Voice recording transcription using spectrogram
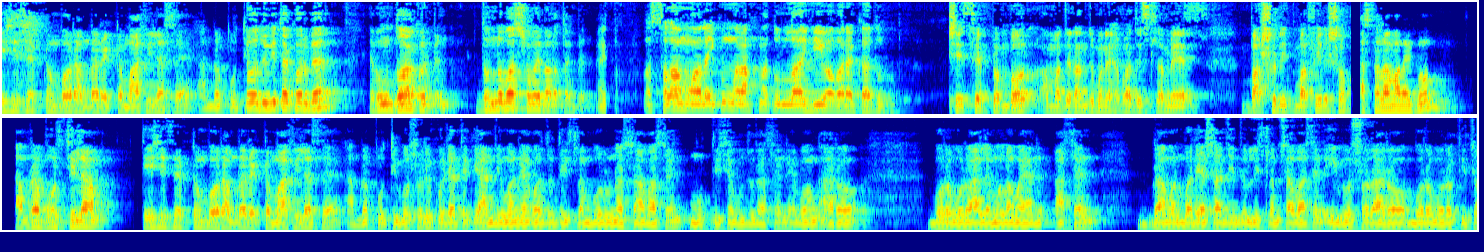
তেইশে সেপ্টেম্বর আমরা একটা মাহফিল আছে। আমরা প্রতি সহযোগিতা করবেন এবং দোয়া করবেন। ধন্যবাদ সবাই ভালো থাকবেন। আসসালামু আলাইকুম রহমতুল্লাহি তেইশে সেপ্টেম্বর আমাদের আঞ্জুমান হেফাজ ইসলামের বাৎসরিক মাহফিল সব আসসালামু আলাইকুম। আমরা বসছিলাম তেইশে সেপ্টেম্বর আমরা একটা মাহফিল আছে। আমরা প্রতি বছরই কইরা থেকে আঞ্জুমানে হেফাজতে ইসলাম বরুণা সাহেব আসেন মুফতি সাহেব হুজুর আছেন এবং আরও বড় বড় আলেমুলামায় আছেন। ব্রাহ্মণবাড়িয়া সাজিদুল ইসলাম সাহেব আছেন এই বছর আরও বড় বড় কিছু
